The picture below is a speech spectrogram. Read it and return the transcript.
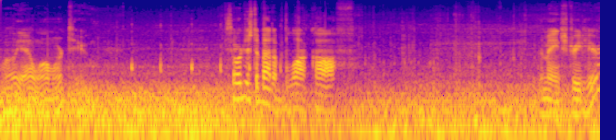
Well, yeah, Walmart too. So we're just about a block off the main street here.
